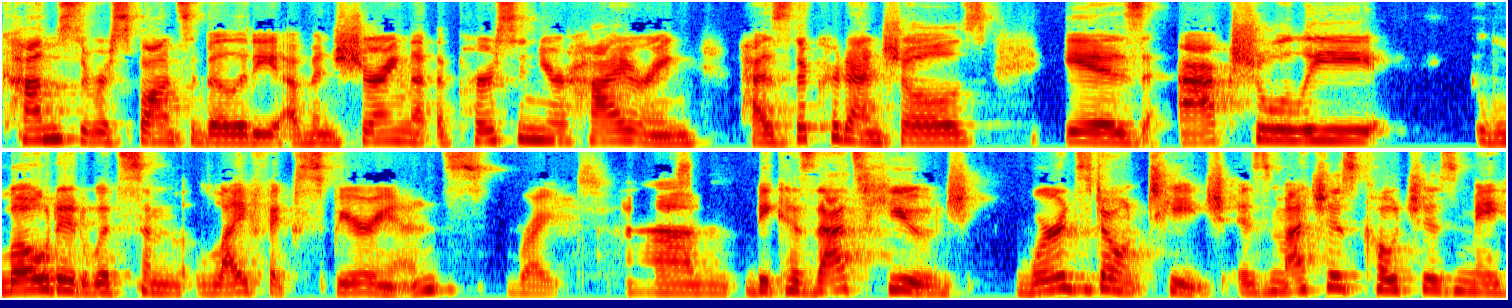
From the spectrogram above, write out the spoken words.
comes the responsibility of ensuring that the person you're hiring has the credentials, is actually loaded with some life experience. Right. Um, because that's huge. Words don't teach. As much as coaches may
